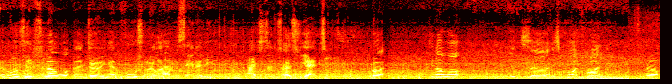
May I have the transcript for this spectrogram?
everyone seems to know what they're doing. Unfortunately, I haven't seen any accidents as yet. But you know what? It's uh, it's quite frightening. Well,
